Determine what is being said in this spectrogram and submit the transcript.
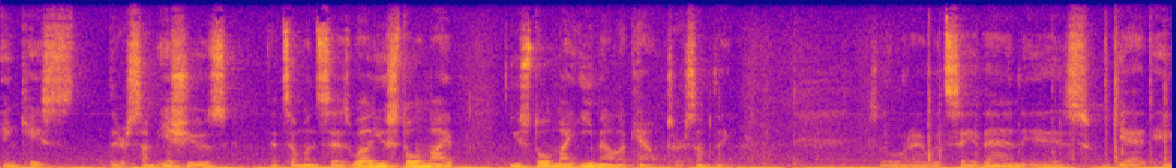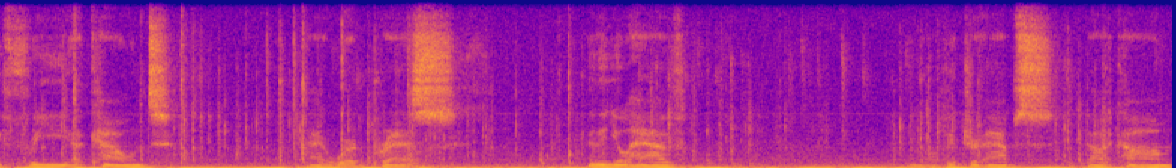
in case there's some issues that someone says, well, you stole my you stole my email account or something. So what I would say then is get a free account at WordPress, and then you'll have you know, victorapps.com,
